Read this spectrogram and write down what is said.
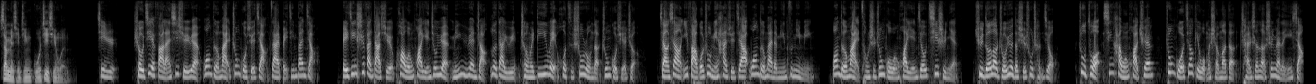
下面请听国际新闻。近日，首届法兰西学院汪德迈中国学奖在北京颁奖。北京师范大学跨文化研究院名誉院长乐大云成为第一位获此殊荣的中国学者。奖项以法国著名汉学家汪德迈的名字命名。汪德迈从事中国文化研究七十年，取得了卓越的学术成就，著作《新汉文化圈》《中国教给我们什么》等产生了深远的影响。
